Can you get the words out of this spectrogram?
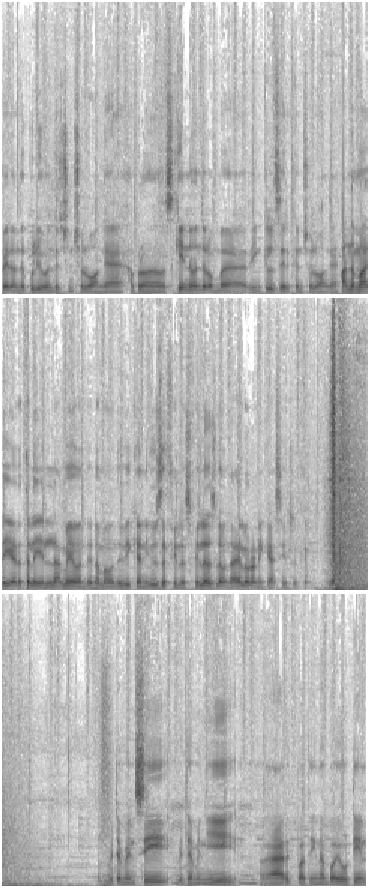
பேர் வந்து குழி வந்துருச்சுன்னு சொல்லுவாங்க. அப்புறம் ஸ்கின் வந்து ரொம்ப ரிங்கிள்ஸ் இருக்குன்னு சொல்லுவாங்க. அந்த மாதிரி இடத்துல எல்லாமே வந்து நம்ம வந்து we can use the fillers ஃபில்லர்ஸில் வந்து அயலோரானிக் ஆசிட் இருக்குது விட்டமின் சி விட்டமின் இ ஏருக்கு பார்த்தீங்கன்னா பயோட்டின்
